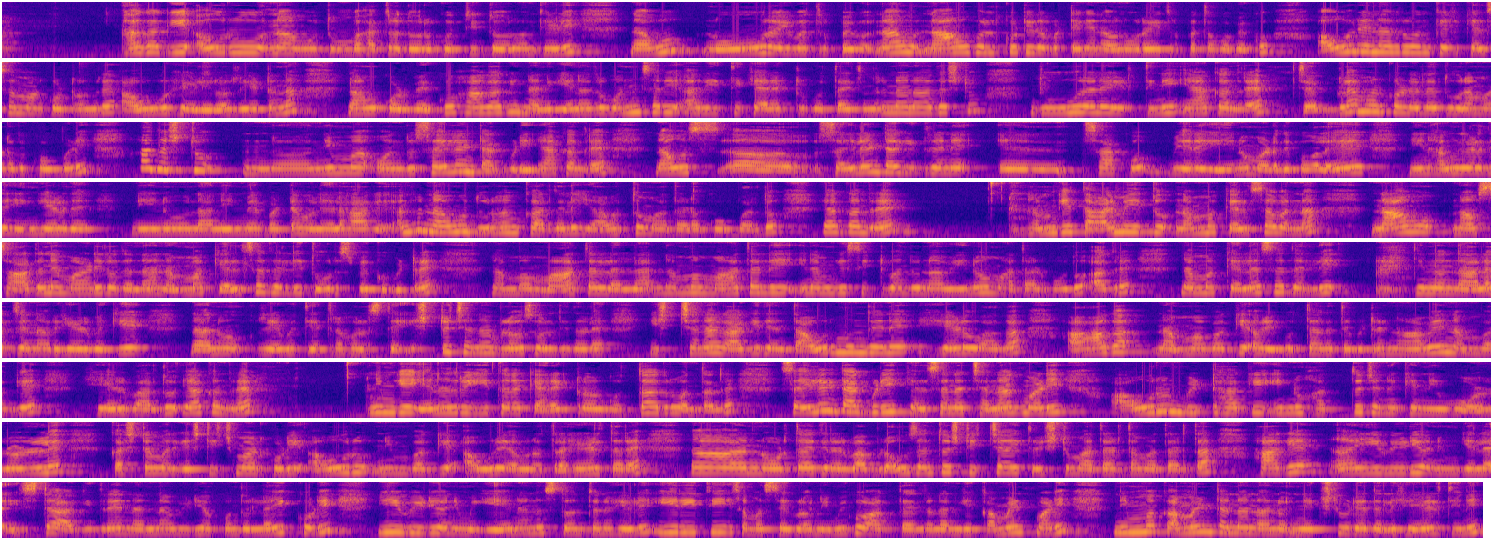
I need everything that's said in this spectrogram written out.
ಹಾಗಾಗಿ ಅವರು ನಾವು ತುಂಬ ಹತ್ರದವರು ಗೊತ್ತಿದ್ದವರು ಅಂಥೇಳಿ ನಾವು ನೂರೈವತ್ತು ರೂಪಾಯಿಗೂ, ನಾವು ನಾವು ಹೊಲ್ಕೊಟ್ಟಿರೋ ಬಟ್ಟೆಗೆ ನಾವು ನೂರೈವತ್ತು ರೂಪಾಯಿ ತೊಗೋಬೇಕು. ಅವ್ರೇನಾದರೂ ಒಂದು ಕೆಲಸ ಮಾಡಿಕೊಟ್ರು ಅಂದರೆ ಅವ್ರು ಹೇಳಿರೋ ರೇಟನ್ನು ನಾವು ಕೊಡಬೇಕು. ಹಾಗಾಗಿ ನನಗೇನಾದರೂ ಒಂದು ಸರಿ ಆ ರೀತಿ ಕ್ಯಾರೆಕ್ಟ್ರ್ ಗೊತ್ತಾಯ್ತು ಅಂದರೆ ನಾನು ಆದಷ್ಟು ದೂರನೇ ಇಡ್ತೀನಿ ಯಾಕಂದರೆ ಜಗಳ ಮಾಡ್ಕೊಂಡೆಲ್ಲ ದೂರ ಮಾಡೋದಕ್ಕೆ ಹೋಗ್ಬೇಡಿ. ಆದಷ್ಟು ನಿಮ್ಮ ಒಂದು ಸೈಲೆಂಟ್ ಆಗಿಬಿಡಿ. ಯಾಕಂದರೆ ನಾವು ಸೈಲೆಂಟ್ ಆಗಿದ್ರೇ ಸಾಕು, ಬೇರೆ ಏನೂ ಮಾಡೋದಕ್ಕೆ ಹೋಗಲ್ಲ. ಏ, ನೀನು ಹಂಗೆ ಹೇಳಿದೆ, ಹಿಂಗೆ ಹೇಳಿದೆ, ನೀನು, ನಾನು ನಿನ್ನ ಮೇಲೆ ಬಟ್ಟೆ ಹೊಲಿಯಲ್ಲ ಹಾಗೆ. ಅಂದರೆ ನಾವು ದುರಹಂಕಾರದಲ್ಲಿ ಯಾವತ್ತೂ ಮಾತಾಡೋಕ್ಕೆ ಹೋಗ್ಬಾರ್ದು. ಯಾಕಂದರೆ ನಮಗೆ ತಾಳ್ಮೆ ಇದ್ದು ನಮ್ಮ ಕೆಲಸವನ್ನು ನಾವು ನಾವು ಸಾಧನೆ ಮಾಡಿರೋದನ್ನು ನಮ್ಮ ಕೆಲಸದಲ್ಲಿ ತೋರಿಸ್ಬೇಕು ಬಿಟ್ಟರೆ ನಮ್ಮ ಮಾತಲ್ಲಲ್ಲ. ನಮ್ಮ ಮಾತಲ್ಲಿ ನಮಗೆ ಸಿಟ್ಟು ಬಂದು ನಾವೇನೋ ಮಾತಾಡ್ಬೋದು, ಆದರೆ ನಮ್ಮ ಕೆಲಸದಲ್ಲಿ ಇನ್ನೊಂದು ನಾಲ್ಕು ಜನ ಅವ್ರಿಗೆ ಹೇಳಬೇಕೇ, ನಾನು ರೇವತಿ ಹತ್ರ ಹೊಲಿಸ್ದೆ, ಎಷ್ಟು ಚೆನ್ನಾಗಿ ಬ್ಲೌಸ್ ಹೊಲಿದಿದ್ದಾಳೆ, ಇಷ್ಟು ಚೆನ್ನಾಗಿ ಆಗಿದೆ ಅಂತ ಅವ್ರ ಮುಂದೆನೇ ಹೇಳುವಾಗ ಆಗ ನಮ್ಮ ಬಗ್ಗೆ ಅವ್ರಿಗೆ ಗೊತ್ತಾಗುತ್ತೆ ಬಿಟ್ಟರೆ ನಾವೇ ನಮ್ಮ ಬಗ್ಗೆ ಹೇಳಬಾರ್ದು. ಯಾಕಂದರೆ ನಿಮಗೆ ಏನಾದರೂ ಈ ಥರ ಕ್ಯಾರೆಕ್ಟರ್ ಅವ್ರು ಗೊತ್ತಾದರು ಅಂತಂದರೆ ಸೈಲೆಂಟ್ ಆಗಿಬಿಡಿ, ಕೆಲಸನ ಚೆನ್ನಾಗಿ ಮಾಡಿ, ಅವ್ರನ್ನ ಬಿಟ್ಟು ಹಾಕಿ ಇನ್ನೂ ಹತ್ತು ಜನಕ್ಕೆ ನೀವು ಒಳ್ಳೊಳ್ಳೆ ಕಸ್ಟಮರ್ಗೆ ಸ್ಟಿಚ್ ಮಾಡಿಕೊಡಿ. ಅವರು ನಿಮ್ಮ ಬಗ್ಗೆ ಅವರೇ ಅವ್ರ ಹತ್ರ ಹೇಳ್ತಾರೆ. ನೋಡ್ತಾ ಇದ್ದೀರಲ್ವ ಬ್ಲೌಸ್ ಅಂತೂ ಸ್ಟಿಚ್ ಆಯಿತು, ಇಷ್ಟು ಮಾತಾಡ್ತಾ ಮಾತಾಡ್ತಾ. ಹಾಗೆ ಈ ವಿಡಿಯೋ ನಿಮಗೆಲ್ಲ ಇಷ್ಟ ಆಗಿದ್ದರೆ ನನ್ನ ವಿಡಿಯೋಕ್ಕೊಂದು ಲೈಕ್ ಕೊಡಿ. ಈ ವಿಡಿಯೋ ನಿಮಗೆ ಏನನ್ನಿಸ್ತು ಅಂತಲೂ ಹೇಳಿ. ಈ ರೀತಿ ಸಮಸ್ಯೆಗಳು ನಿಮಗೂ ಆಗ್ತಾ ಇದ್ರೆ ನನಗೆ ಕಮೆಂಟ್ ಮಾಡಿ. ನಿಮ್ಮ ಕಮೆಂಟನ್ನು ನಾನು ನೆಕ್ಸ್ಟ್ ವಿಡಿಯೋದಲ್ಲಿ ಹೇಳ್ತೀನಿ.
